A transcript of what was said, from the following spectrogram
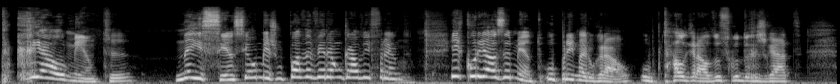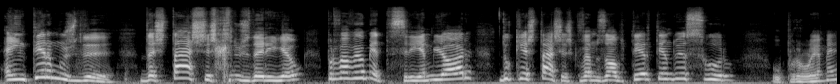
porque realmente na essência é o mesmo. Pode haver é um grau diferente. E, curiosamente, o primeiro grau, o tal grau do segundo resgate, em termos de, das taxas que nos dariam, provavelmente seria melhor do que as taxas que vamos obter tendo esse seguro. O problema é.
